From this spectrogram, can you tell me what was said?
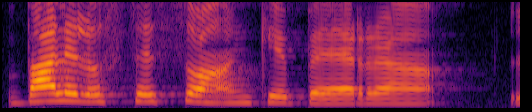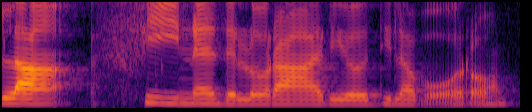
vale lo stesso anche per la fine dell'orario di lavoro.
